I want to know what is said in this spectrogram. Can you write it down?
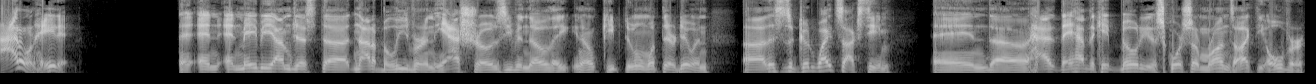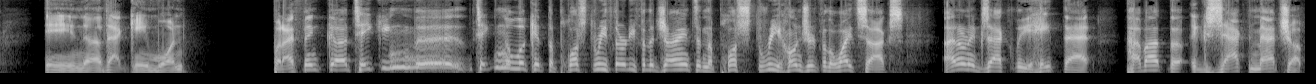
I don't hate it. And and maybe I'm just uh, not a believer in the Astros, even though they you know keep doing what they're doing. Uh, this is a good White Sox team, and uh, they have the capability to score some runs. I like the over in uh, that game one. But I think uh, taking the taking a look at the plus 330 for the Giants and the plus 300 for the White Sox, I don't exactly hate that. How about the exact matchup?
